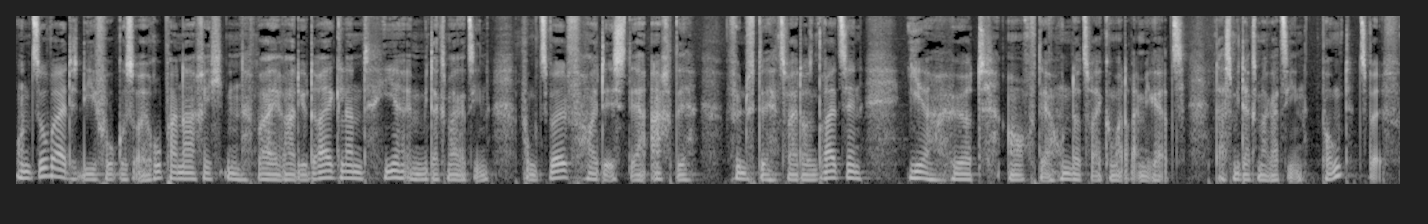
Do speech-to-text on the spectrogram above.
Und soweit die Fokus Europa Nachrichten bei Radio Dreieckland hier im Mittagsmagazin Punkt 12. Heute ist der 8.5.2013. Ihr hört auf der 102,3 MHz das Mittagsmagazin Punkt 12.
